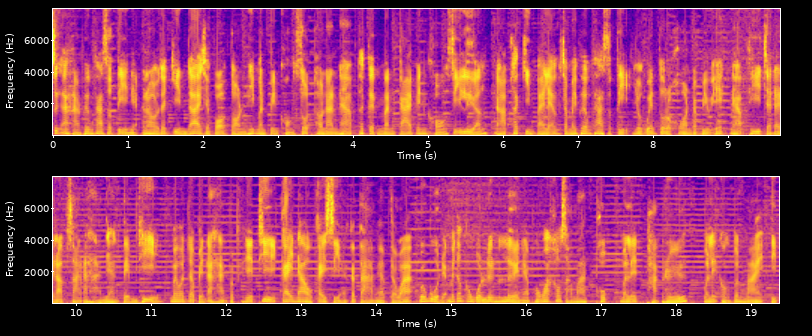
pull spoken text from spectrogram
ซึ่งอาหารเพิ่มค่าสติเนี่ยเราจะกินได้เฉพาะตอนที่มันเป็นของสดเท่านั้นนะครับถ้าเกิดมันกลายเป็นของสีเหลืองนะครับถ้ากินไปแล้วจะไม่เพิ่มค่าสติ ยกเว้นตัวละคร WX นะครับที่จะได้รับสารอาหารอย่างเต็มที่ไม่ว่าจะเป็นอาหารประเภทที่ใกล้เน่าใกล้เสียก็ตามนะครับแต่ว่าเวอร์บูดเนี่ยไม่ต้องกังวลเรื่องนั้นเลยนะเพราะว่าเขาสามารถพกเมล็ดผักหรือเมล็ดของต้นไม้ติด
